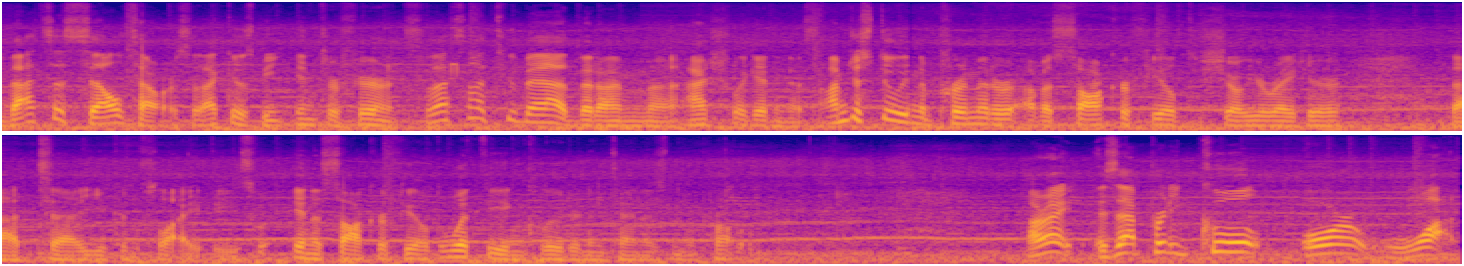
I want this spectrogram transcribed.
That's a cell tower, so that gives me interference. So that's not too bad that I'm uh, actually getting this. I'm just doing the perimeter of a soccer field to show you right here that uh, you can fly these in a soccer field with the included antennas, no problem. All right, is that pretty cool or what?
